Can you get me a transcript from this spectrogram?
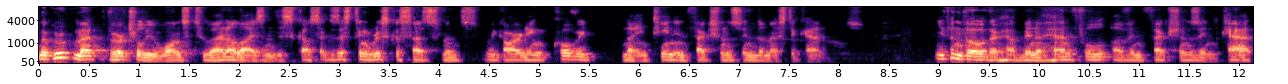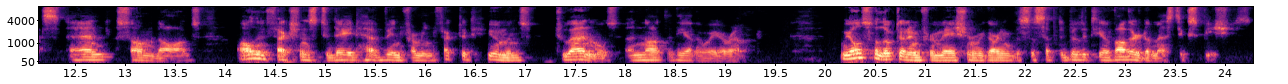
The group met virtually once to analyze and discuss existing risk assessments regarding COVID-19 infections in domestic animals. Even though there have been a handful of infections in cats and some dogs, all infections to date have been from infected humans to animals and not the other way around. We also looked at information regarding the susceptibility of other domestic species.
